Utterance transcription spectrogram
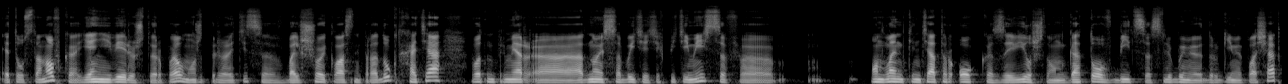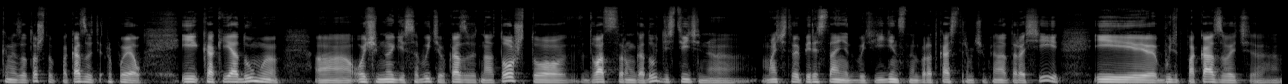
эта установка, я не верю, что РПЛ может превратиться в большой классный продукт. Хотя, вот, например, э, одно из событий этих пяти месяцев онлайн-кинотеатр ОККО заявил, что он готов биться с любыми другими площадками за то, чтобы показывать РПЛ. И, как я думаю, а, очень многие события указывают на то, что в 2022 году действительно Матч ТВ перестанет быть единственным бродкастером чемпионата России и будет показывать а,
